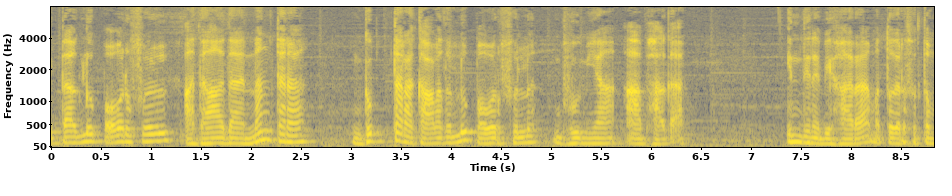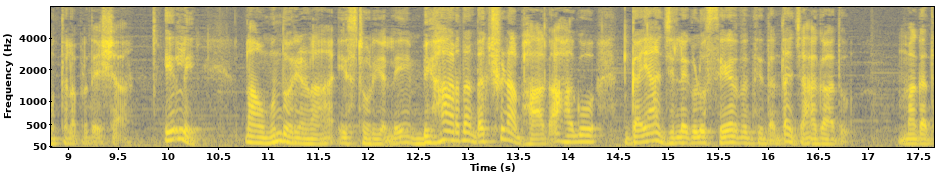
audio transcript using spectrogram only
ಇದ್ದಾಗಲೂ ಪವರ್ಫುಲ್ ಅದಾದ ನಂತರ ಗುಪ್ತರ ಕಾಲದಲ್ಲೂ ಪವರ್ಫುಲ್ ಭೂಮಿಯ ಆ ಭಾಗ. ಇಂದಿನ ಬಿಹಾರ ಮತ್ತು ಅದರ ಸುತ್ತಮುತ್ತಲ ಪ್ರದೇಶ. ಇರಲಿ ನಾವು ಮುಂದುವರಿಯೋಣ ಈ ಸ್ಟೋರಿಯಲ್ಲಿ ಬಿಹಾರದ ದಕ್ಷಿಣ ಭಾಗ ಹಾಗೂ ಗಯಾ ಜಿಲ್ಲೆಗಳು ಸೇರಿದಂತಿದ್ದಂಥ ಜಾಗ ಅದು. ಮಗಧ.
